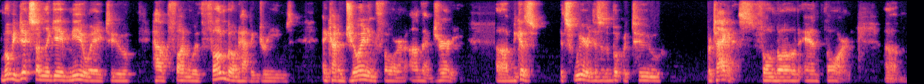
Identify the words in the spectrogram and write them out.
Moby Dick suddenly gave me a way to have fun with Fone Bone having dreams and kind of joining Thorn on that journey. Uh, because it's weird, this is a book with two protagonists, Fone Bone and Thorn. Um,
